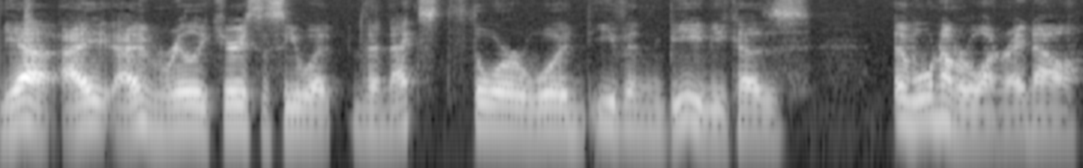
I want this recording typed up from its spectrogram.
Yeah, I I'm really curious to see what the next Thor would even be because, uh, well, number one, right now,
